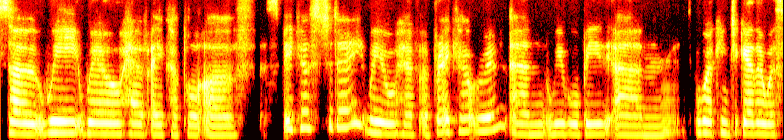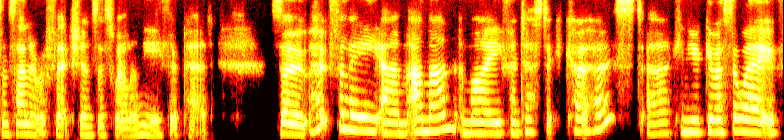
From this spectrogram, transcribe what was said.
so we will have a couple of speakers today. We will have a breakout room and we will be um, working together with some silent reflections as well in the Etherpad. So hopefully um, Aman, my fantastic co-host, uh, can you give us a wave?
